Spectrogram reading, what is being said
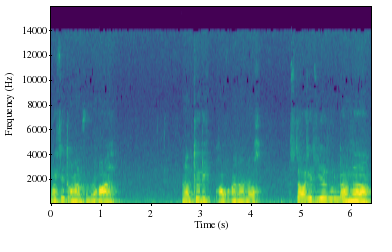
Ja, steht dran einfach nur I. Natürlich braucht einer noch. Es dauert jetzt wieder so lange.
